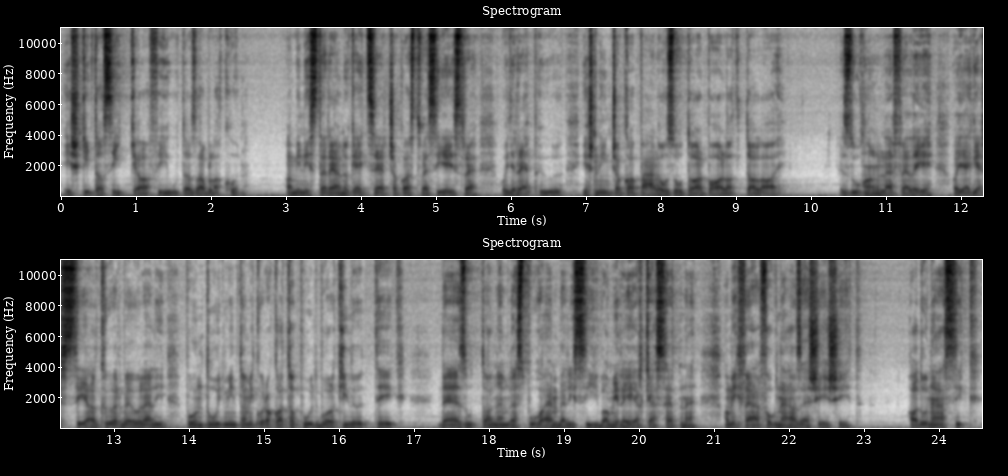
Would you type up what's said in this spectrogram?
és kitaszítja a fiút az ablakon. A miniszterelnök egyszer csak azt veszi észre, hogy repül, és nincs a kapálózó talpa alatt talaj. Zuhan lefelé, a jeges szél körbeöleli, pont úgy, mint amikor a katapultból kilőtték, de ezúttal nem lesz puha emberi szív, amire érkezhetne, ami felfogná az esését. Hadonászik,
